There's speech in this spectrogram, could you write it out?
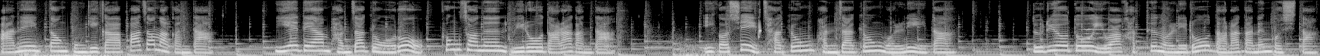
안에 있던 공기가 빠져나간다. 이에 대한 반작용으로 풍선은 위로 날아간다. 이것이 작용 반작용 원리이다. 누리호도 이와 같은 원리로 날아가는 것이다.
